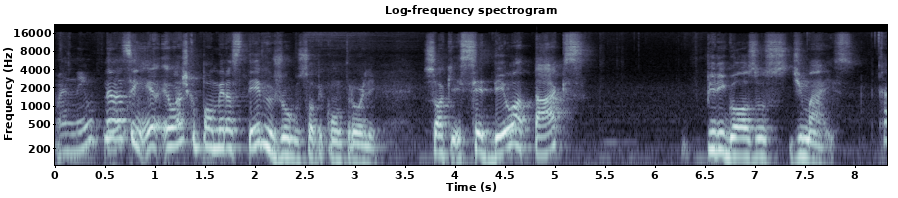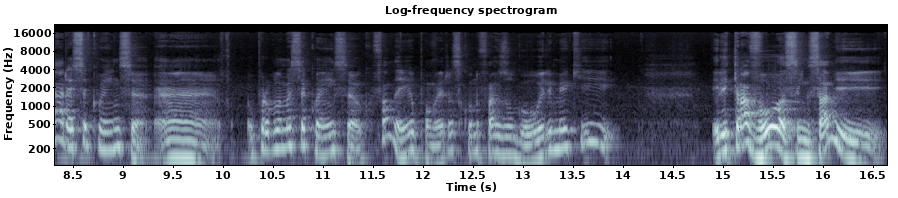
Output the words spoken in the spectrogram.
Mas nem um pouco. Não, assim, eu, eu acho que o Palmeiras teve o jogo sob controle. Só que cedeu ataques perigosos demais. Cara, é sequência. É... O problema é sequência. É o que eu falei, o Palmeiras quando faz o gol, ele meio que. Ele travou, assim, sabe?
